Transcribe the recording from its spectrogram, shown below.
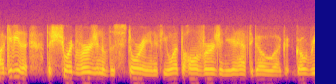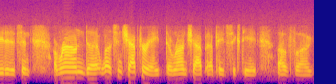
I'll give you the, the short version of the story, and if you want the whole version, you're going to have to go uh, go read it. It's in around, uh, well, it's in chapter 8, around chap- uh, page 68 of uh,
